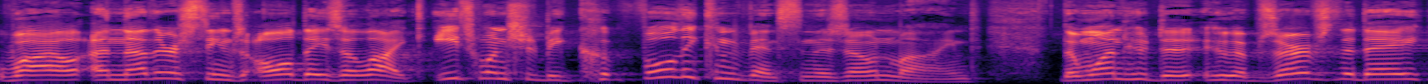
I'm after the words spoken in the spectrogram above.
while another esteems all days alike. Each one should be fully convinced in his own mind. The one who, who observes the day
